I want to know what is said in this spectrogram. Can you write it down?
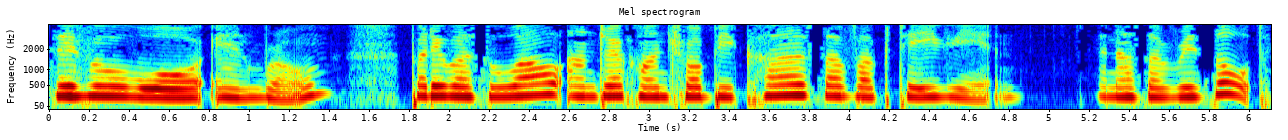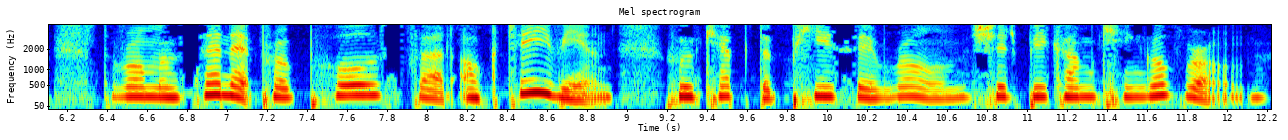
civil war in Rome, but it was well under control because of Octavian. And as a result, the Roman Senate proposed that Octavian, who kept the peace in Rome, should become king of Rome.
